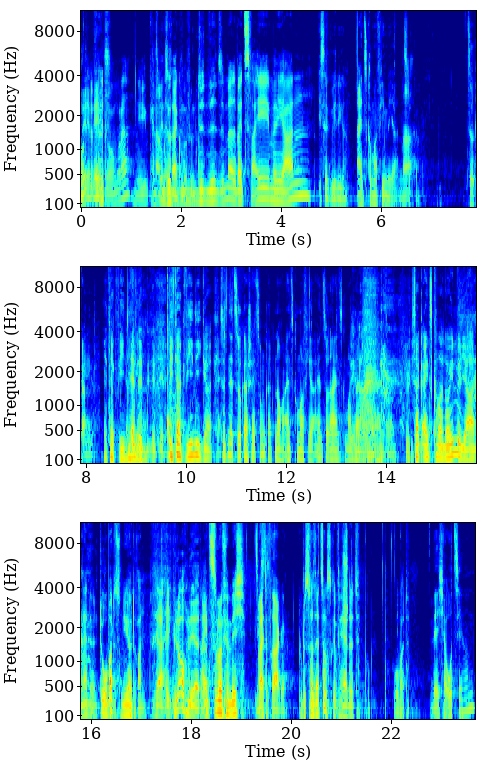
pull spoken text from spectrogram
Millionen? Weltbevölkerung, oder? Nee, keine Ahnung. So, 3,5. d- d- sind wir bei 2 Milliarden? Ich sag weniger. 1,4 Milliarden circa. Circa. Ich sag weniger. Ich sag weniger. Das ist eine Circa-Schätzung. Könnten auch 1,41 oder 1,39 Milliarden sein. Ich sag 1,9 Milliarden. Ja, der Robert ist näher dran. Ja, ich bin auch näher dran. 1 zu 0 für mich. Zweite Frage. Du bist versetzungsgefährdet, Robert. Welcher Ozean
